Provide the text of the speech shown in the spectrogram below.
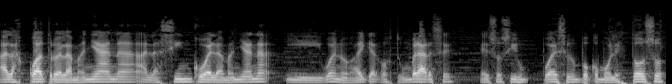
a las 4 de la mañana, a las 5 de la mañana y bueno, hay que acostumbrarse. Eso sí puede ser un poco molestoso,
